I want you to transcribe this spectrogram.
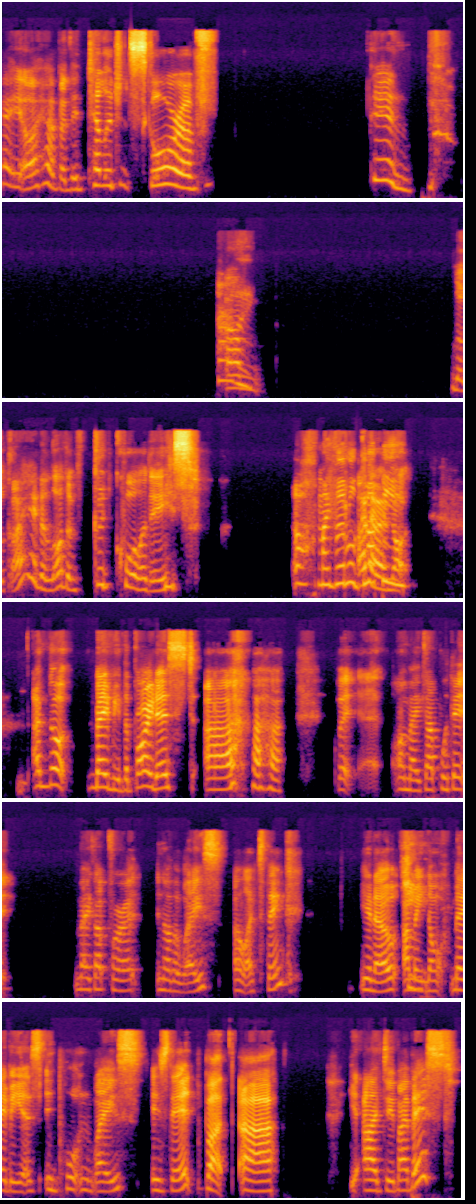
Hey, I have an intelligence score of 10. Darling. Um, look, I had a lot of good qualities. oh, my little know I'm not, I'm not maybe the brightest, uh, but uh, I make up with it, make up for it in other ways. I like to think, you know. I mean, not maybe as important ways as that, but uh, yeah, I do my best.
